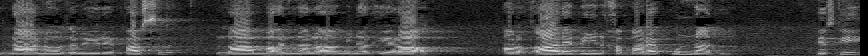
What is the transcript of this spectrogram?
نہلو ضمیر فصل لا محلہ من العراب۔ اور غالبین خبر ہے کنہ کی۔ کس کی؟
